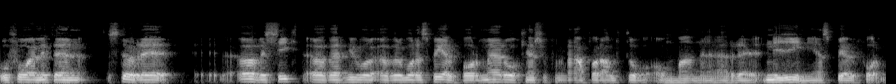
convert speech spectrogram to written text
att få en liten större eh, översikt över våra spelformer och kanske framförallt då om man är eh, ny in i en spelform.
